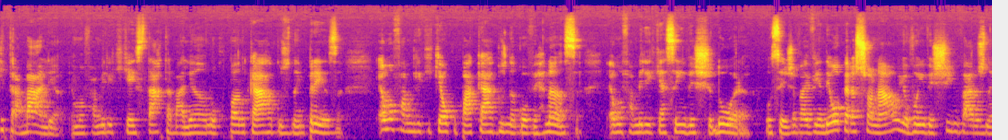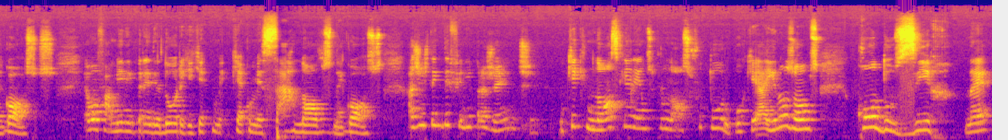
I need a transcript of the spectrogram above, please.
que trabalha, é uma família que quer estar trabalhando, ocupando cargos na empresa, é uma família que quer ocupar cargos na governança, é uma família que quer ser investidora, ou seja, vai vender operacional e eu vou investir em vários negócios. É uma família empreendedora que quer, quer começar novos negócios. A gente tem que definir para gente o que, que nós queremos para o nosso futuro, porque aí nós vamos conduzir, né?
